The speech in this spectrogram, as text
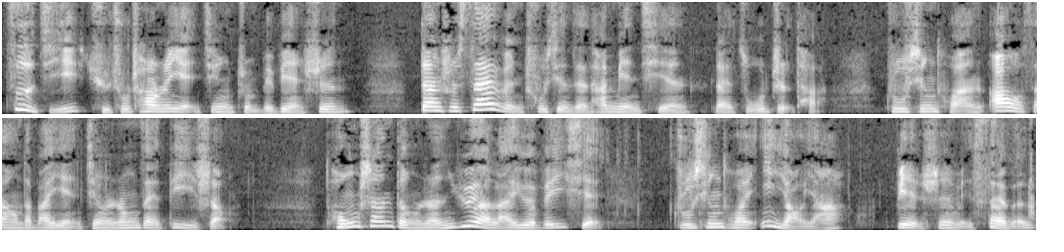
自己取出超人眼镜准备变身，但是 Seven 出现在他面前来阻止他。朱星团懊丧地把眼镜扔在地上。铜山等人越来越危险，朱星团一咬牙变身为赛文。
